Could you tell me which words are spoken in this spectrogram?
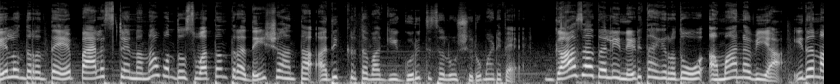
ಮೇಲೊಂದರಂತೆ ಪ್ಯಾಲೆಸ್ಟೈನ್ ಅನ್ನ ಒಂದು ಸ್ವತಂತ್ರ ದೇಶ ಅಂತ ಅಧಿಕೃತವಾಗಿ ಗುರುತಿಸಲು ಶುರು ಮಾಡಿವೆ. ಗಾಜಾದಲ್ಲಿ ನಡೀತಾ ಇರೋದು ಅಮಾನವೀಯ. ಇದನ್ನ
